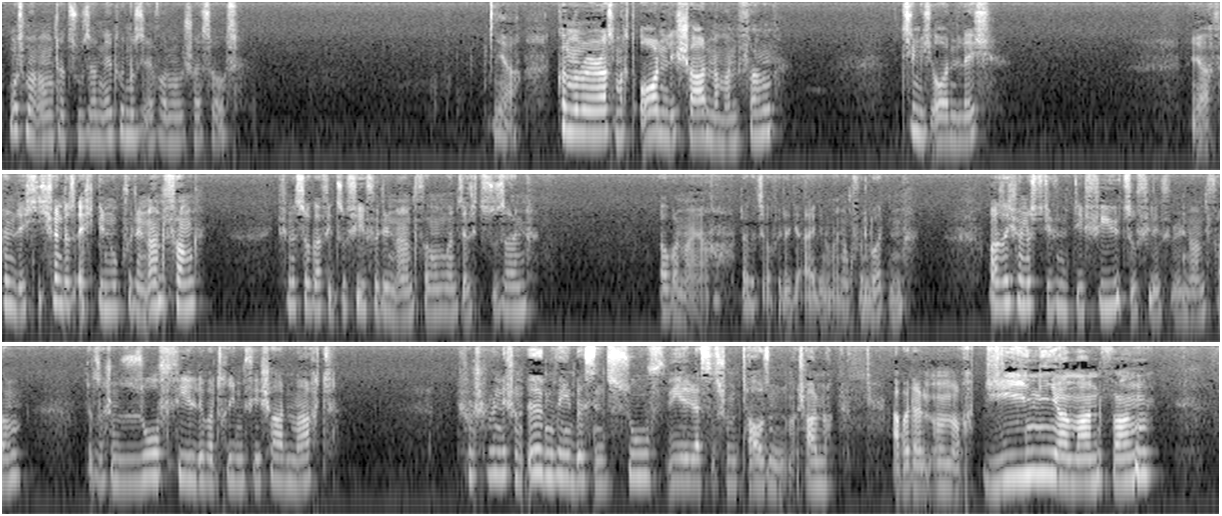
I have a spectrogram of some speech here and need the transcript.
Muss man auch dazu sagen. El Primo sieht einfach nur scheiße aus. Ja. Conor macht ordentlich Schaden am Anfang. Ziemlich ordentlich. Ja, finde ich. Ich finde das echt genug für den Anfang. Ich finde es sogar viel zu viel für den Anfang, um ganz ehrlich zu sein. Aber naja, da gibt es ja auch wieder die eigene Meinung von Leuten. Also ich finde es definitiv viel zu viel für den Anfang. Dass er schon so viel übertrieben viel Schaden macht. Ich finde schon irgendwie ein bisschen zu viel, dass es schon tausendmal Schaden macht. Aber dann auch noch Genie am Anfang.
